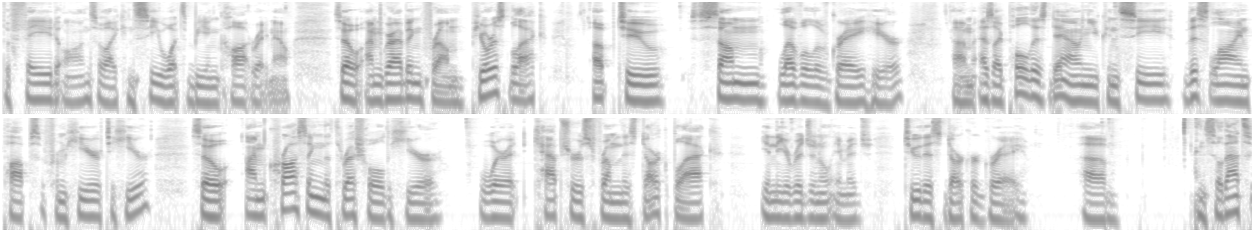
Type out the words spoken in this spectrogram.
the fade on so I can see what's being caught right now. So I'm grabbing from purest black up to some level of gray here. Um, as I pull this down, you can see this line pops from here to here. So I'm crossing the threshold here where it captures from this dark black in the original image to this darker gray. Um, and so that's,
